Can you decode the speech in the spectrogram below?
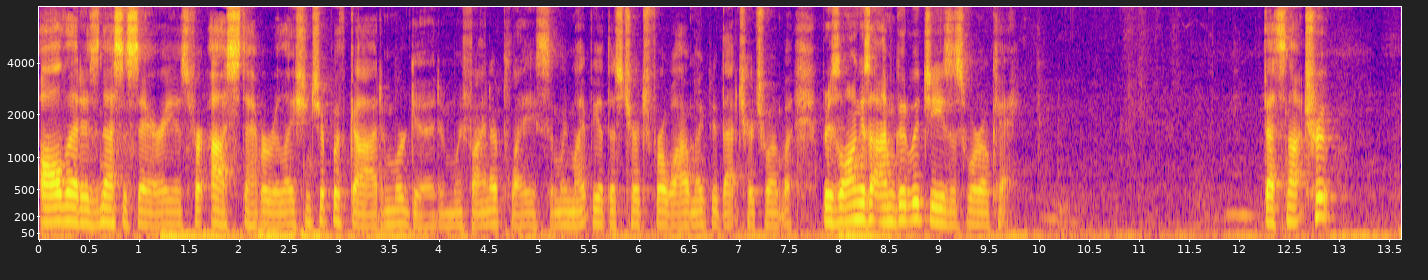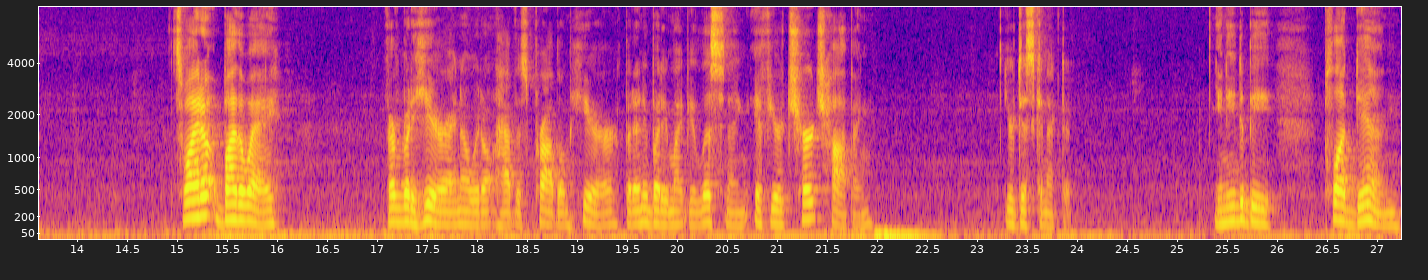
all that is necessary is for us to have a relationship with God and we're good and we find our place and we might be at this church for a while, might be at that church while, but, but as long as I'm good with Jesus, we're okay. That's not true. That's why I don't, by the way, if everybody here, I know we don't have this problem here, but anybody might be listening, if you're church hopping, you're disconnected. You need to be plugged in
